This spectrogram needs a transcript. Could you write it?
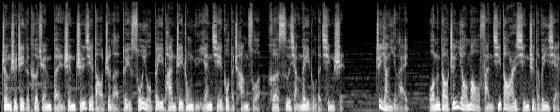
正是这个特权本身直接导致了对所有背叛这种语言结构的场所和思想内容的轻视。这样一来，我们倒真要冒反其道而行之的危险，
